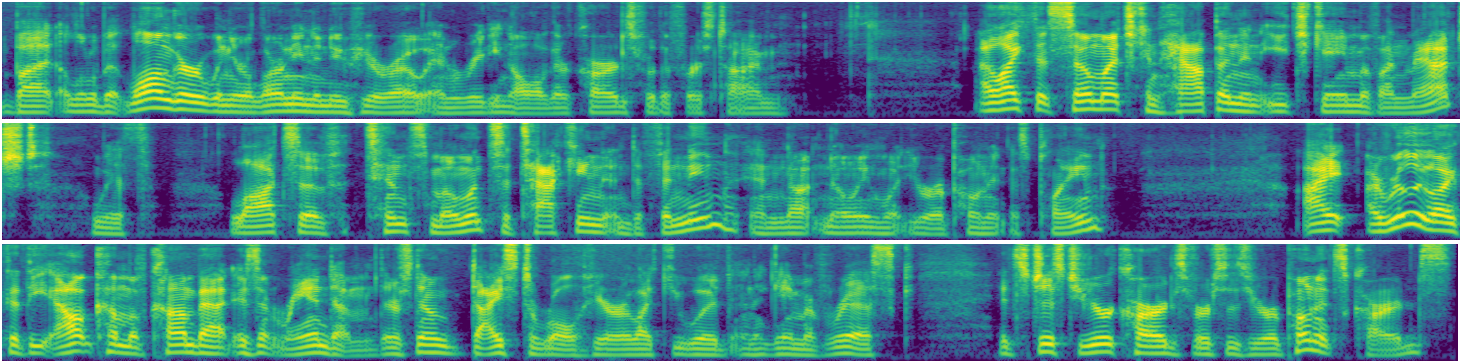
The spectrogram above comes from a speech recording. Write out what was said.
but a little bit longer when you're learning a new hero and reading all of their cards for the first time. I like that so much can happen in each game of Unmatched, with lots of tense moments attacking and defending and not knowing what your opponent is playing. I, I really like that the outcome of combat isn't random. There's no dice to roll here like you would in a game of Risk. It's just your cards versus your opponent's cards,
